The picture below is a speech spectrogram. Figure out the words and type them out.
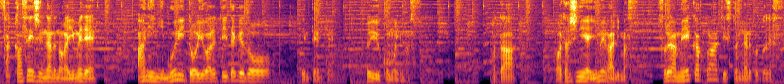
サッカー選手になるのが夢で、兄に無理と言われていたけど、てんてんてん。という子もいます。また、私には夢があります。それはメイクアップアーティストになることです。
